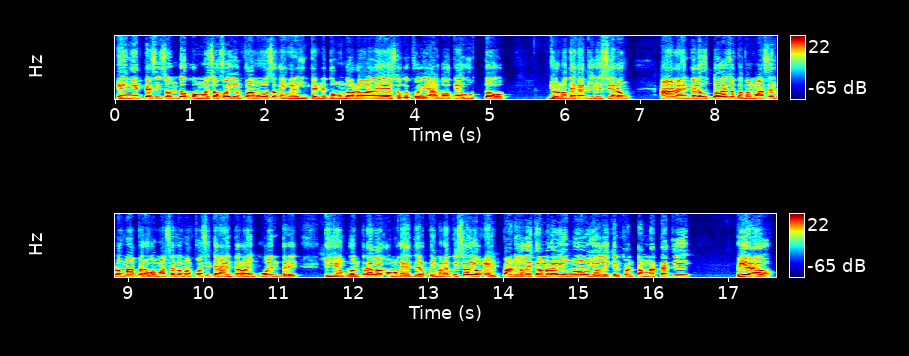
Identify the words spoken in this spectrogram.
En este Season 2, como eso fue bien famoso, que en el internet todo el mundo hablaba de eso, que fue algo que gustó, yo noté que aquí lo hicieron ah, a la gente le gustó eso, pues vamos a hacerlo más, pero vamos a hacerlo más fácil que la gente los encuentre. Y yo encontraba como que desde los primeros episodios el paneo de cámara bien obvio de que el fantasma está aquí, míralo,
